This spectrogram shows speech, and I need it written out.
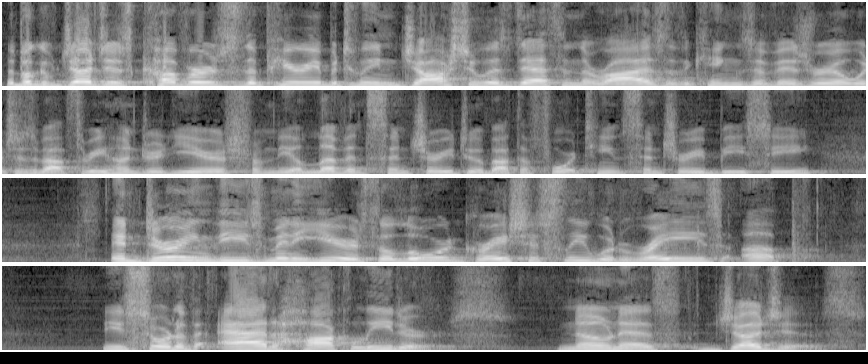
The book of Judges covers the period between Joshua's death and the rise of the kings of Israel, which is about 300 years from the 11th century to about the 14th century BC. And during these many years, the Lord graciously would raise up these sort of ad hoc leaders known as judges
